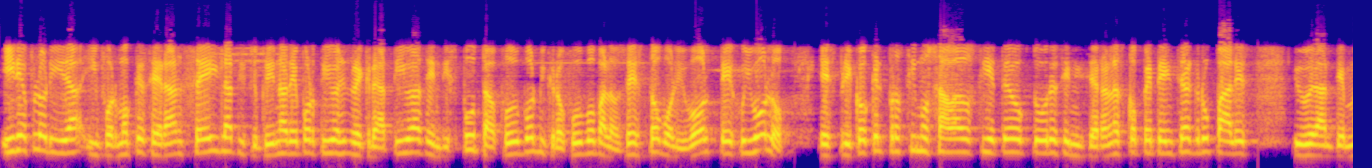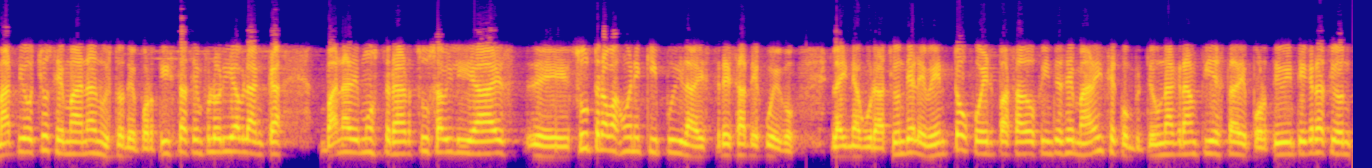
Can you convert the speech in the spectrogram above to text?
y de Florida, informó que serán seis las disciplinas deportivas y recreativas en disputa, fútbol, microfútbol, baloncesto, voleibol, tejo y bolo. Explicó que el próximo sábado 7 de octubre se iniciarán las competencias grupales y durante más de ocho semanas nuestros deportistas en Florida Blanca van a demostrar sus habilidades, eh, su trabajo en equipo y la destreza de juego. La inauguración del evento fue el pasado fin de semana y se convirtió en una gran fiesta deportiva de integración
